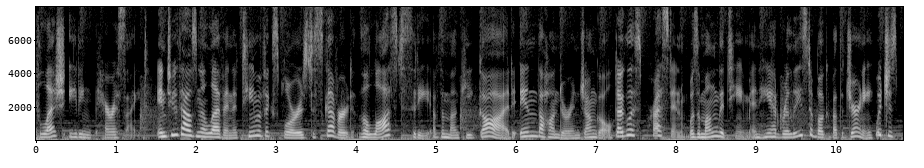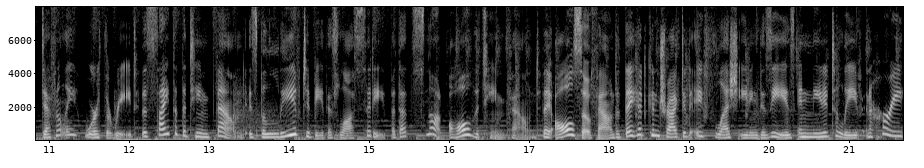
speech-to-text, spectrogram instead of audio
flesh eating parasite. In 2011, a team of explorers discovered the lost city of the monkey god in the Honduran jungle. Douglas Preston was among the team, and he had released a book about the journey, which is definitely worth the read. The site that the team found is believed to be this lost city, but that's not all the team found. They also found that they had contracted a flesh eating disease and needed to leave in a hurry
